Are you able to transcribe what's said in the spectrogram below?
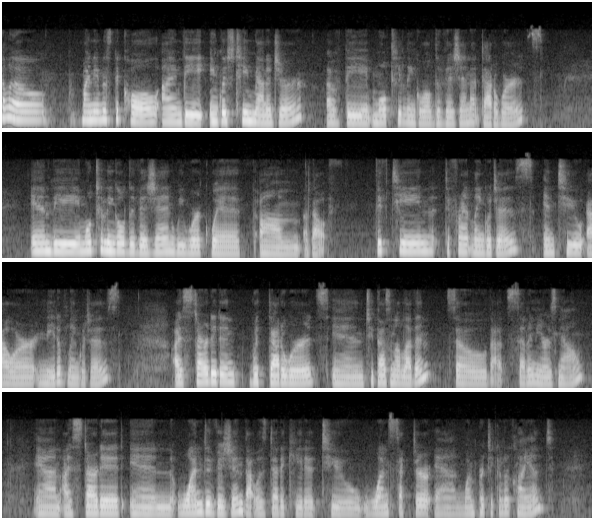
Hello, my name is Nicole. I'm the English team manager of the multilingual division at DataWords. In the multilingual division, we work with um, about 15 different languages into our native languages. I started in with DataWords in 2011, so that's seven years now and I started in one division that was dedicated to one sector and one particular client.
